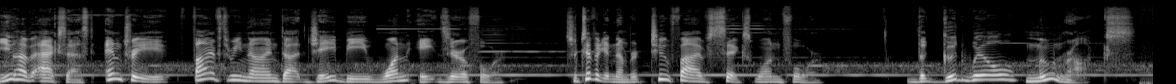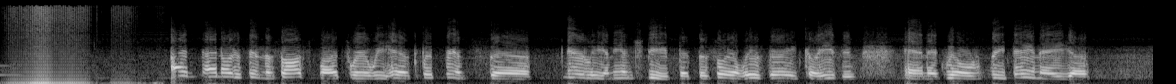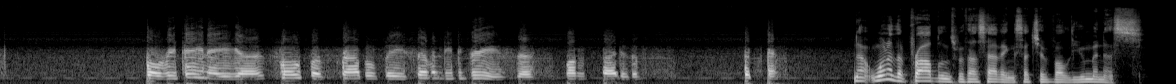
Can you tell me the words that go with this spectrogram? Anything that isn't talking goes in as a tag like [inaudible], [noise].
You have accessed entry 539.jb1804, certificate number 25614. The Goodwill Moon Rocks. I, I notice in the soft spots where we have footprints uh, nearly an inch deep that the soil is very cohesive and it will retain a uh, will retain a uh, slope of probably 70 degrees uh, one side of the. Now, one of the problems with us having such a voluminous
